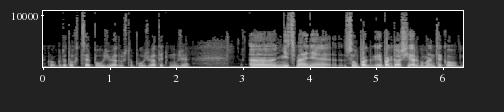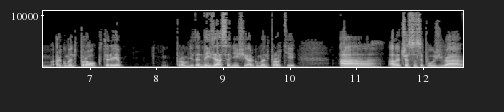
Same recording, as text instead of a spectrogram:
jako kdo to chce používat, už to používat teď může. Uh, nicméně jsou pak, je pak další argument, jako argument pro, který je pro mě ten nejzásadnější argument proti, a, ale často se používá,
